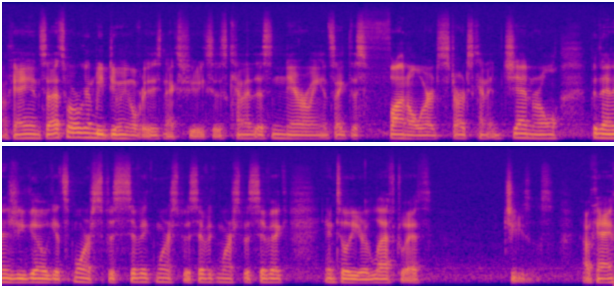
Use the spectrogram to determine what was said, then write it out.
Okay, and so that's what we're going to be doing over these next few weeks is kind of this narrowing. It's like this funnel where it starts kind of general, but then as you go, it gets more specific, more specific, more specific until you're left with Jesus. Okay,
